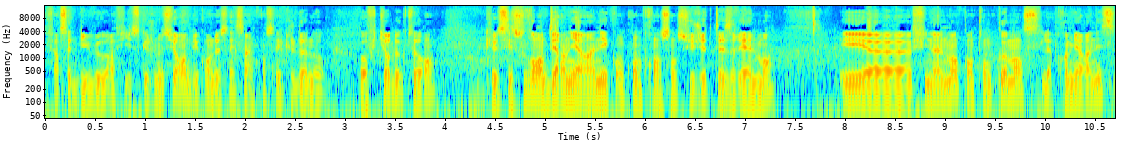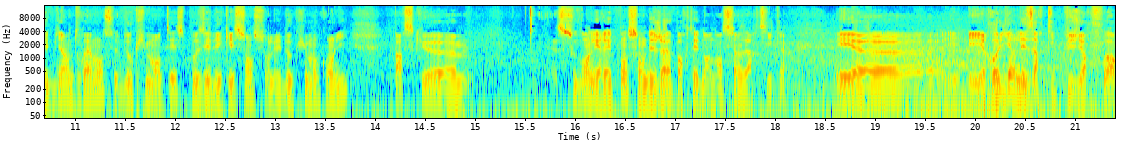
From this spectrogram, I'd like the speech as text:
faire cette bibliographie. Ce que je me suis rendu compte de ça, c'est un conseil que je donne aux futurs doctorants, que c'est souvent en dernière année qu'on comprend son sujet de thèse réellement, et euh, finalement, quand on commence la première année, c'est bien de vraiment se documenter, se poser des questions sur les documents qu'on lit, parce que euh, souvent les réponses sont déjà apportées dans d'anciens articles. Et, euh, relire les articles plusieurs fois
